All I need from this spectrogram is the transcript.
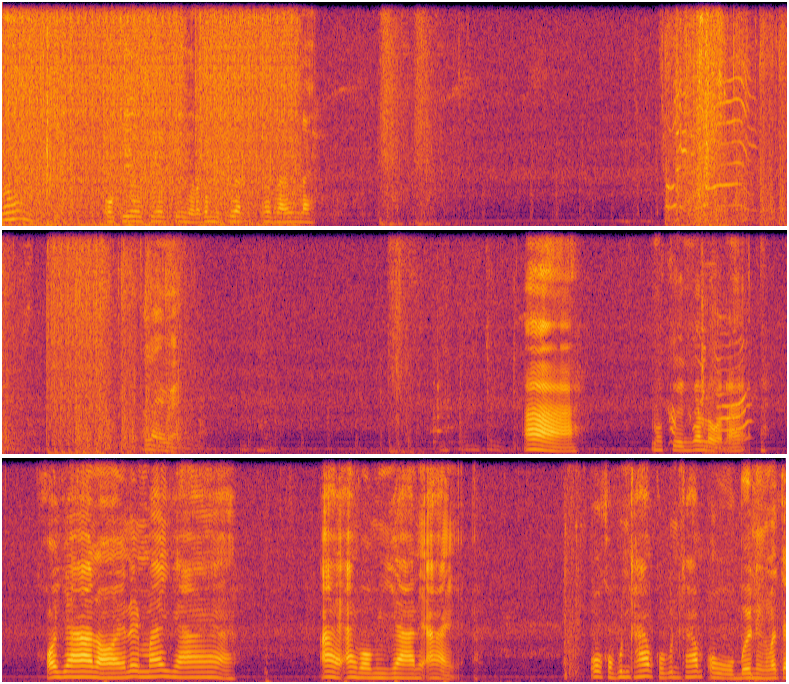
อืมโอเคโอเคโอเคแล้วก็มีเพื่อนไม่เป็นไรไม่เป็นไรอะไรเนี่ยอ่าเมื่อคืนก็โหลดนะขอยาหน่อยได้ไหมยาไอ้ไอ้ายบอมียาเนี่ยไอ้ายโอ้ขอบคุณครับขอบคุณครับโอ้เบอร์หนึ่งเราใจ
